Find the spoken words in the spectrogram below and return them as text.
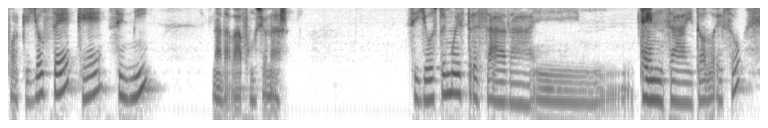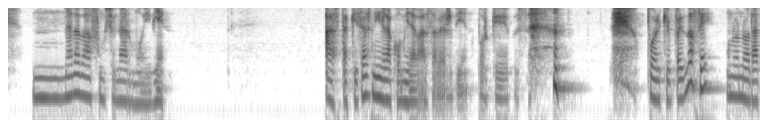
porque yo sé que sin mí nada va a funcionar. Si yo estoy muy estresada y tensa y todo eso, nada va a funcionar muy bien. Hasta quizás ni la comida va a saber bien, porque pues, porque pues no sé, uno no da,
